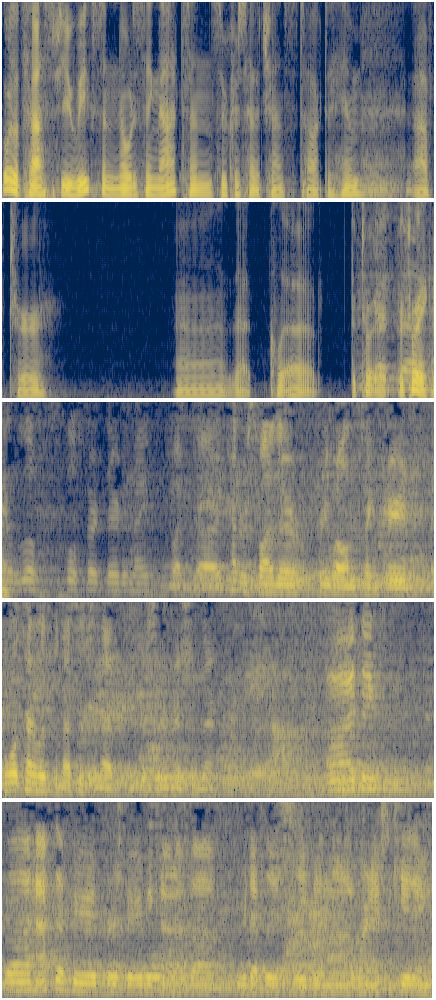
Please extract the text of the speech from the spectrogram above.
over the past few weeks and noticing that, and so Chris had a chance to talk to him after uh, that cl- uh, Victoria Yes, uh, Victoria kind game. of a little slow start there tonight, but uh, kind of responded there pretty well in the second period. What kind of was the message in that first intermission there? Uh, I think uh, half that period, first period, we kind of uh, we were definitely asleep and uh, weren't executing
